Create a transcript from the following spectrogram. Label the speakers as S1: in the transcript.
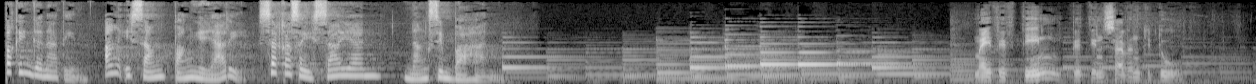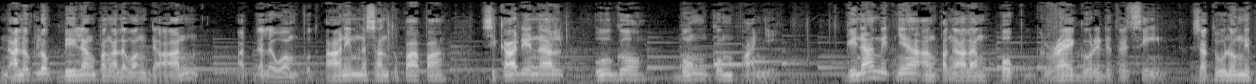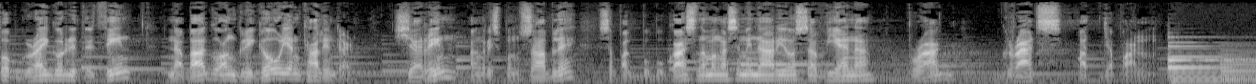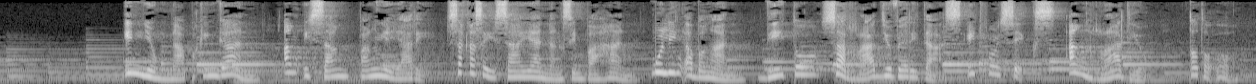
S1: Pakinggan natin ang isang pangyayari sa kasaysayan ng simbahan.
S2: May 15, 1572 Naluklok bilang pangalawang daan at dalawamput anim na Santo Papa si Cardinal Ugo Boncompagni. Ginamit niya ang pangalang Pope Gregory XIII. Sa tulong ni Pope Gregory XIII, na bago ang Gregorian calendar – siya rin ang responsable sa pagbubukas ng mga seminaryo sa Vienna, Prague, Graz at Japan.
S1: Inyong napakinggan ang isang pangyayari sa kasaysayan ng simbahan. Muling abangan dito sa Radio Veritas 846, ang radio. Totoo.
